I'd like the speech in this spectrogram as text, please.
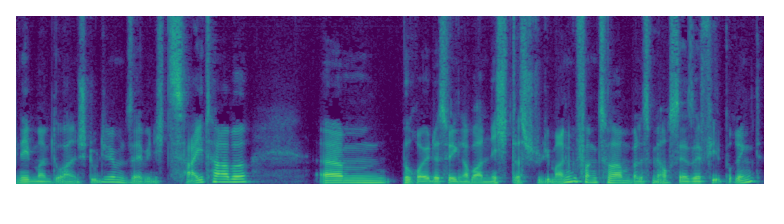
neben meinem dualen Studium sehr wenig Zeit habe. Ähm, bereue deswegen aber nicht, das Studium angefangen zu haben, weil es mir auch sehr, sehr viel bringt.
